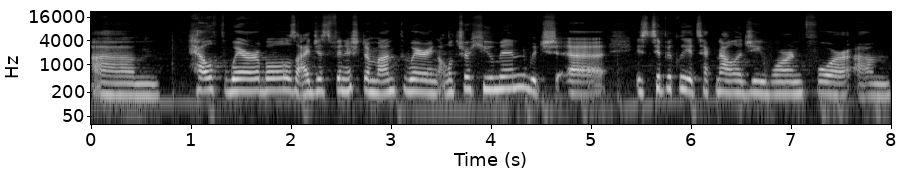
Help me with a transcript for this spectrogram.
Um, health wearables. I just finished a month wearing Ultrahuman, which uh, is typically a technology worn for um,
